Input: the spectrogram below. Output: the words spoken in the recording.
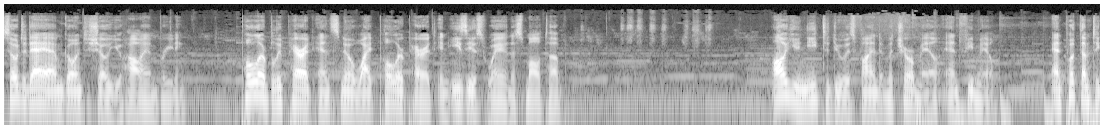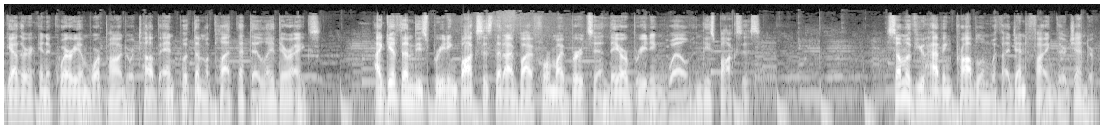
So today I am going to show you how I am breeding. Polar blue parrot and snow white polar parrot in easiest way in a small tub. All you need to do is find a mature male and female and put them together in aquarium or pond or tub and put them a plat that they lay their eggs. I give them these breeding boxes that I buy for my birds and they are breeding well in these boxes. Some of you having problem with identifying their gender.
